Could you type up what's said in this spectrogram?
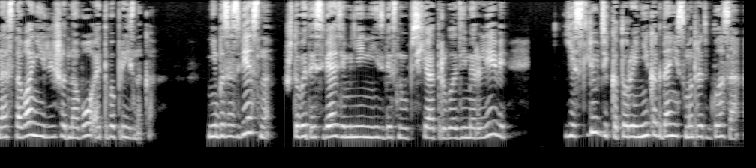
на основании лишь одного этого признака. Небезызвестно, что в этой связи мнение известного психиатра Владимира Леви есть люди, которые никогда не смотрят в глаза.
